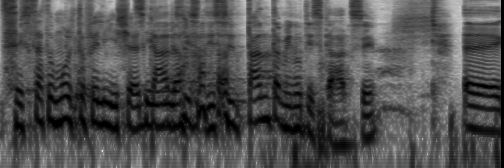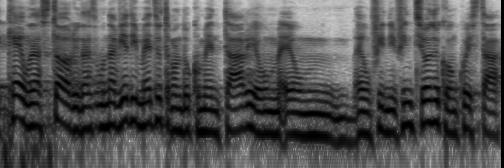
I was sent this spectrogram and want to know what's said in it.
Sei stato molto felice. Scarsi, di 70 minuti scarsi eh, che è una storia, una, una, via di mezzo tra un documentario e un, e un, e un film di finzione con questa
